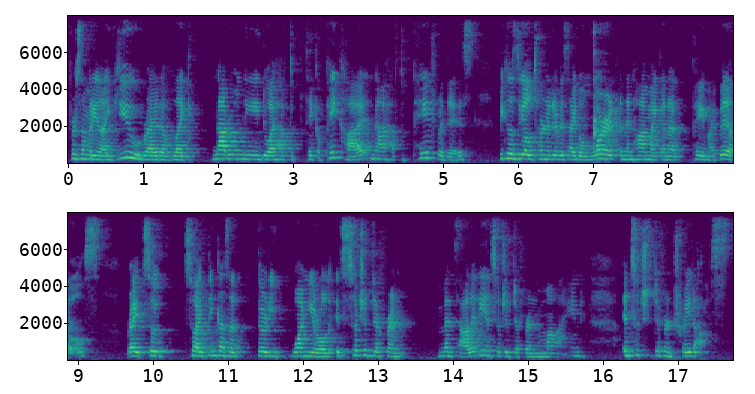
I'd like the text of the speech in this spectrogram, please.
for somebody like you right of like not only do i have to take a pay cut now i have to pay for this because the alternative is i don't work and then how am i going to pay my bills right so so i think as a 31 year old it's such a different mentality and such a different mind and such different trade-offs.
